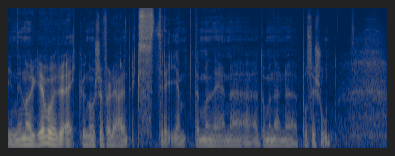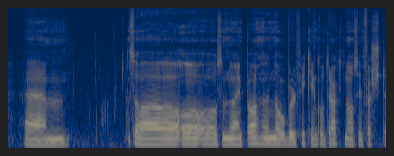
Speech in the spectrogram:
inn i Norge, hvor Equinor selvfølgelig har en ekstremt dominerende, dominerende posisjon. Um, så, og, og, som du er inne på, Noble fikk en kontrakt nå, sin første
